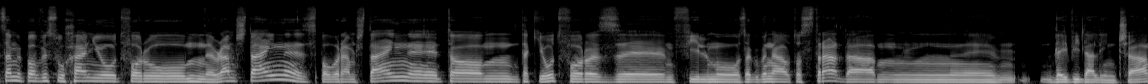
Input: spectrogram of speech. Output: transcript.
Wracamy po wysłuchaniu utworu Rammstein, zespołu Rammstein. To mm, taki utwór z filmu Zagubiona autostrada mm, Davida Lyncha.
